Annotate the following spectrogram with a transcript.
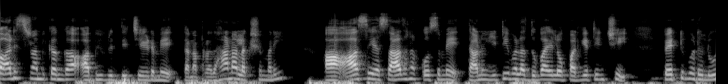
పారిశ్రామికంగా అభివృద్ధి చేయడమే తన ప్రధాన లక్ష్యమని ఆ ఆశయ సాధన కోసమే తాను ఇటీవల దుబాయ్లో పర్యటించి పెట్టుబడులు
